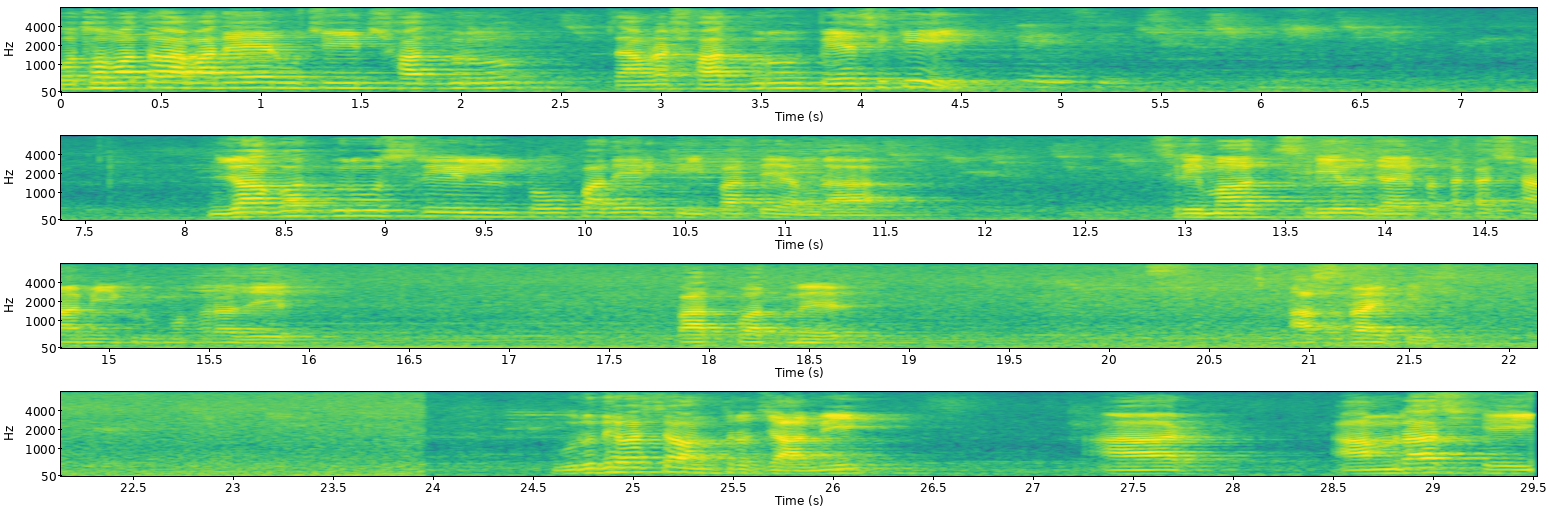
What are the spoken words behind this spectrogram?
প্রথমত আমাদের উচিত সদ্গুরু। তা আমরা সদ্গুরু পেয়েছি কি? জগৎগুরু শ্রীল প্রভুপাদের কৃপাতে আমরা শ্রীমৎ শ্রীল জয়পতাকা স্বামী গুরু মহারাজের পাদ পদ্মের আশ্রয় পেয়েছি। গুরুদেব হচ্ছে অন্তর্জামী আর আমরা সেই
